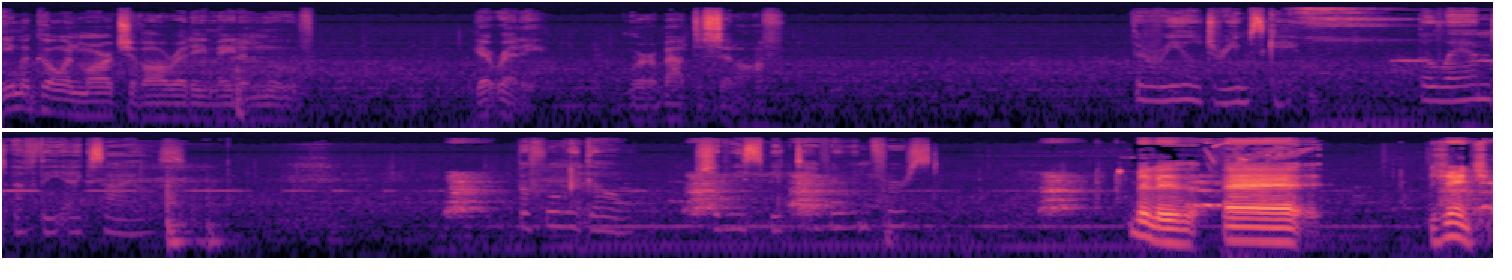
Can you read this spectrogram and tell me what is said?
Himeko and March have already made a move. Get ready. We're about to set off. The real dreamscape. The land of the exiles. Before we go, should we speak to everyone first? Beleza. É... Gente.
